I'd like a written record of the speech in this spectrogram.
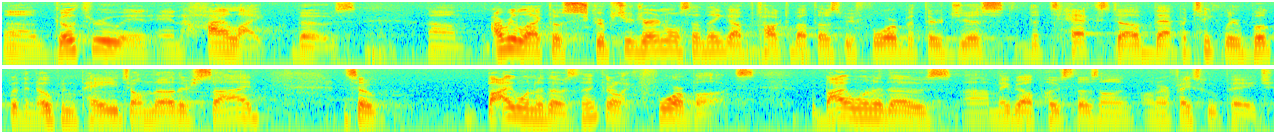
Uh, go through and, and highlight those. Um, I really like those scripture journals. I think I've talked about those before, but they're just the text of that particular book with an open page on the other side. And so buy one of those. I think they're like four bucks. But buy one of those. Uh, maybe I'll post those on, on our Facebook page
